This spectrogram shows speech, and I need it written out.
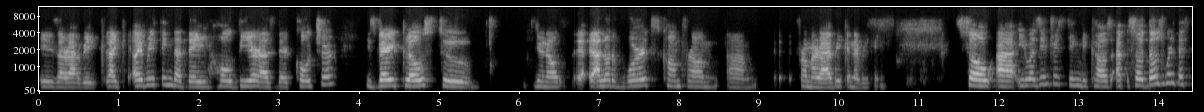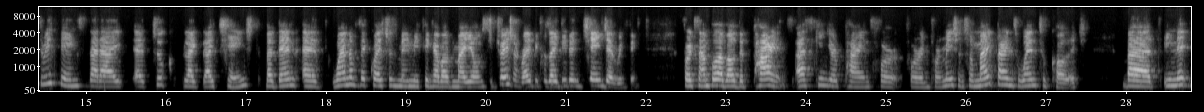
is Arabic. Like everything that they hold dear as their culture is very close to, you know, a lot of words come from um, from Arabic and everything. So uh, it was interesting because uh, so those were the three things that I uh, took like I changed. But then uh, one of the questions made me think about my own situation, right? Because I didn't change everything for example, about the parents, asking your parents for, for information. So my parents went to college, but in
